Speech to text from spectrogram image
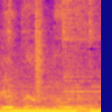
Never gonna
